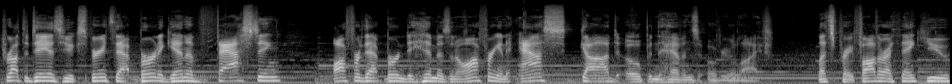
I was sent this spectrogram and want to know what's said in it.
throughout the day, as you experience that burn again of fasting, offer that burn to Him as an offering and ask God to open the heavens over your life. Let's pray. Father, I thank you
